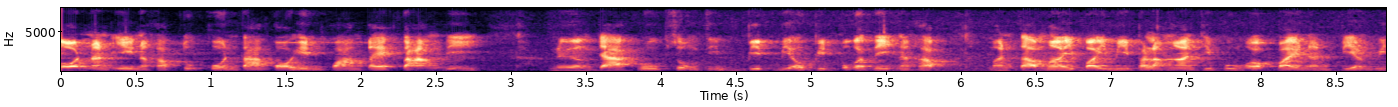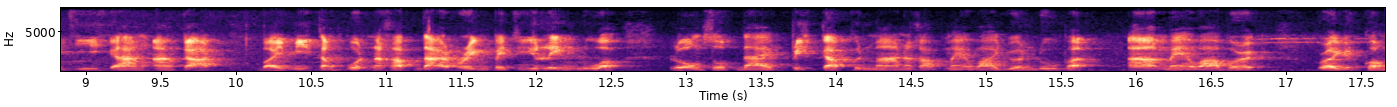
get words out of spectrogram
ตอนนั้นเองนะครับ ทุกคนต่างก็เห็นความแตกต่างดี เนื่องจากรูปทรงที่บิดเบี้ยวผิดปกตินะครับ มันทำให้ใบมีพลังงานที่พุ่งออกไปนั้นเปลี่ยนวิถีกลางอากาศ ใบมีทั้งหมดนะครับได้เร็งไปที่เร่งรั่วโลงศพได้พลิกกลับขึ้นมานะครับ แม้ว่ายวนดูอ่าแม้ว่าบริปรยุทธ์ของ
